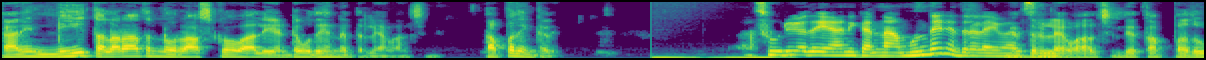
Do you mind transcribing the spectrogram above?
కానీ నీ తలరాతను నువ్వు రాసుకోవాలి అంటే ఉదయం నిద్ర లేవాల్సింది. తప్పదు ఇంకది సూర్యోదయానికన్నా ముందే నిద్ర నిద్ర లేవాలి లేవాల్సిందే తప్పదు.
